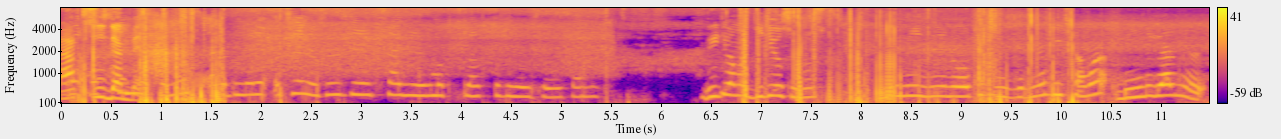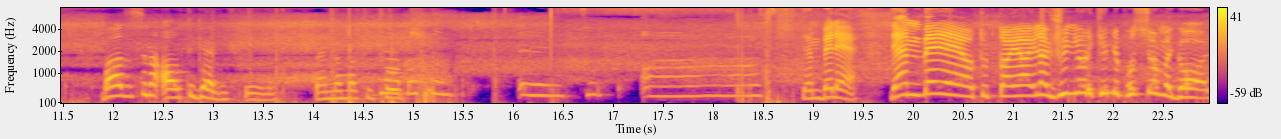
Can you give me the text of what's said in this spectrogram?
Ayaksız dembe. Eğer bunları açamıyorsanız direkt sadece yorum atıp bırakabilirsiniz. Yani. Videoma gidiyorsunuz. 20 izleniyor, 30 izleniyor. Hiç ama beğeni gelmiyor. Bazısına 6 gelmiş beğeni. Benden bakın çok. bakın. E, çok az. Dembele. Dembele oturttu ayağıyla Junior ikinci pozisyon ve gol.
